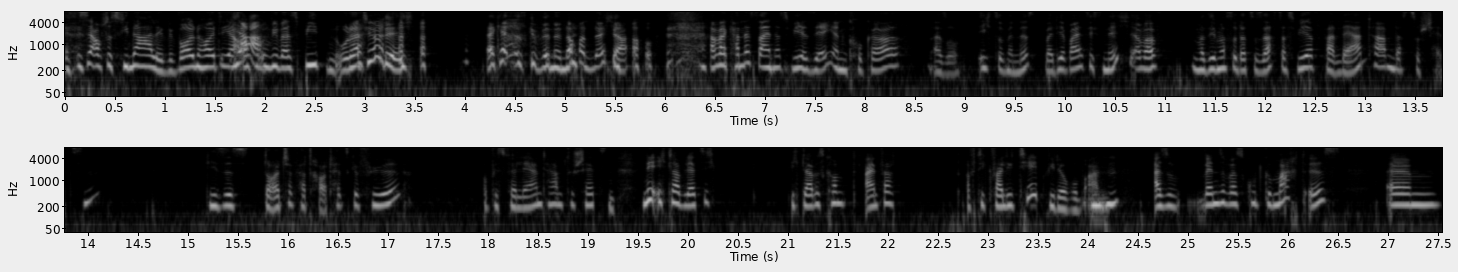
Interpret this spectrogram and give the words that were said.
es ist ja auch das Finale. Wir wollen heute ja, Ja. auch irgendwie was bieten, oder? Natürlich. Erkenntnisgewinne noch und nöcher. Genau. Aber kann es sein, dass wir Seriengucker, also ich zumindest, bei dir weiß ich es nicht, aber mal sehen, was du dazu sagst, dass wir verlernt haben, das zu schätzen? Dieses deutsche Vertrautheitsgefühl? Ob wir es verlernt haben zu schätzen. Nee, ich glaube letztlich, ich glaube, es kommt einfach auf die Qualität wiederum an. Mhm. Also, wenn sowas gut gemacht ist, ähm,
